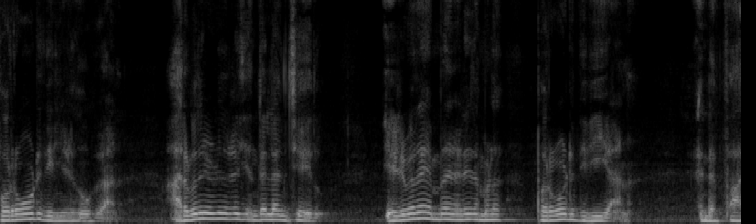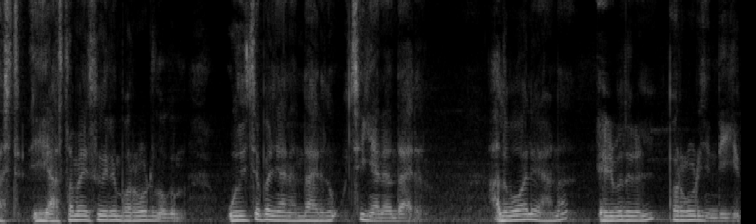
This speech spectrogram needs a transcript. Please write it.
പുറകോട്ട് തിരിഞ്ഞിട്ട് നോക്കുകയാണ്. അറുപത് എഴുപത് എന്തെല്ലാം ചെയ്തു? എഴുപത് എൺപതിനിടയിൽ നമ്മൾ പുറകോട്ട് തിരിയുകയാണ്. എന്റെ ഫാസ്റ്റ് ഈ അസ്തമയ സൂര്യൻ പുറകോട്ട് നോക്കും. ഉദിച്ചപ്പോൾ ഞാൻ എന്തായിരുന്നു? ഉച്ചയ്ക്ക് ഞാൻ എന്തായിരുന്നു? അതുപോലെയാണ് എഴുപതുകളിൽ പുറകോട്ട് ചിന്തിക്കും.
